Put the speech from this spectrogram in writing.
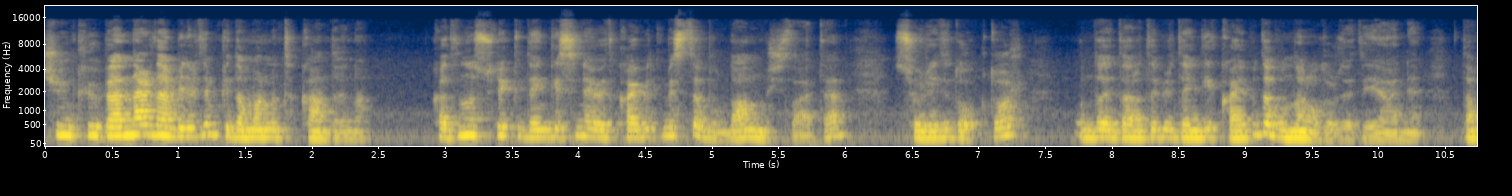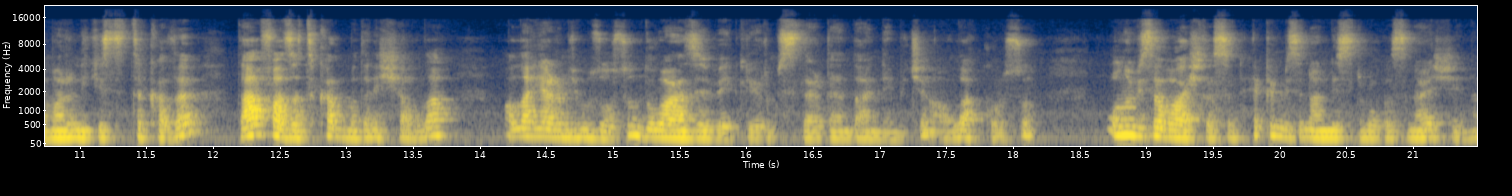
Çünkü ben nereden bilirdim ki damarının tıkandığını. Kadının sürekli dengesini evet kaybetmesi de bundanmış zaten. Söyledi doktor. Onda da arada bir denge kaybı da bundan olur dedi yani. Damarın ikisi tıkalı. Daha fazla tıkanmadan inşallah Allah yardımcımız olsun. Duanızı bekliyorum sizlerden de annem için. Allah korusun. Onu bize bağışlasın. Hepimizin annesini, babasını, her şeyini.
